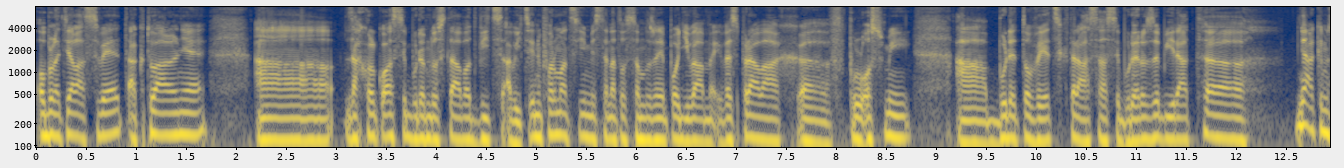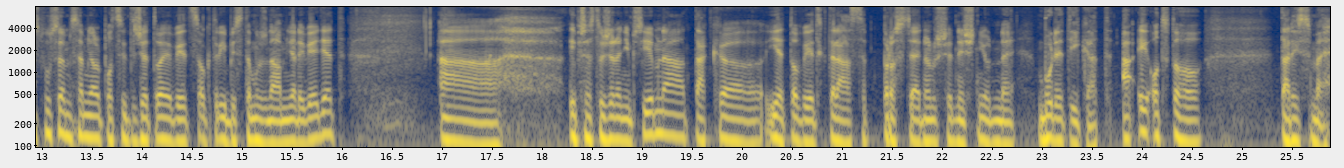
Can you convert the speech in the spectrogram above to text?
obletěla svět aktuálně a za chvilku asi budeme dostávat víc a víc informací. My se na to samozřejmě podíváme i ve zprávách v půl osmí a bude to věc, která se asi bude rozebírat nějakým způsobem jsem měl pocit, že to je věc, o který byste možná měli vědět. A i přesto, že není příjemná, tak eh, je to věc, která se prostě jednoduše dnešního dne bude týkat. A i od toho tady jsme.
